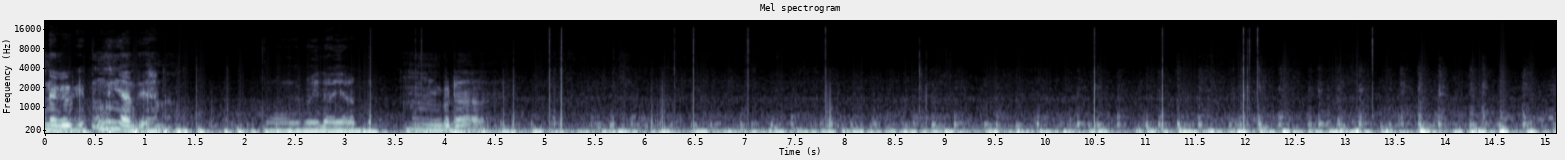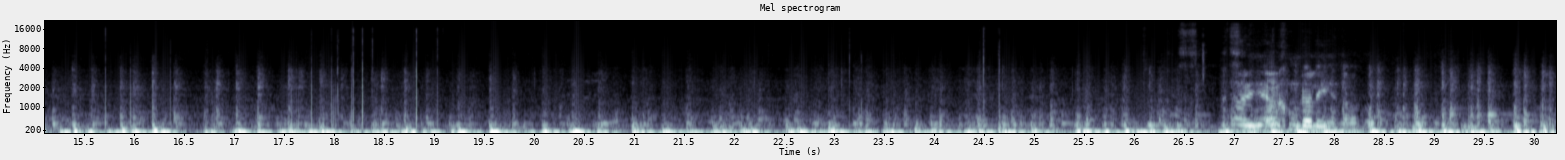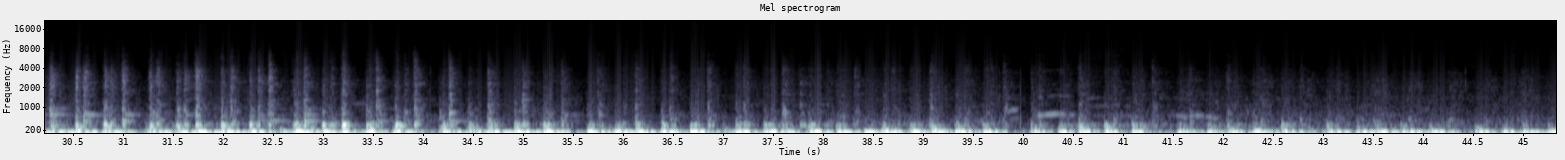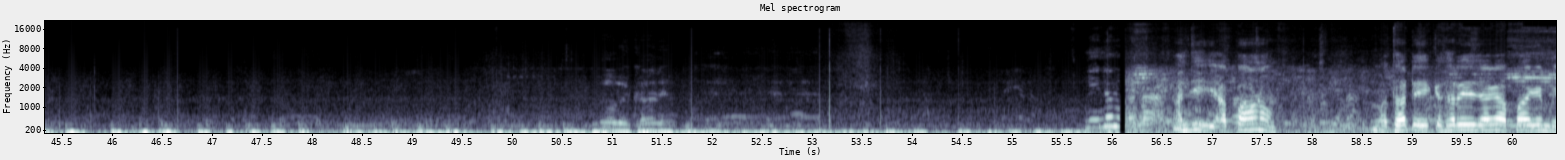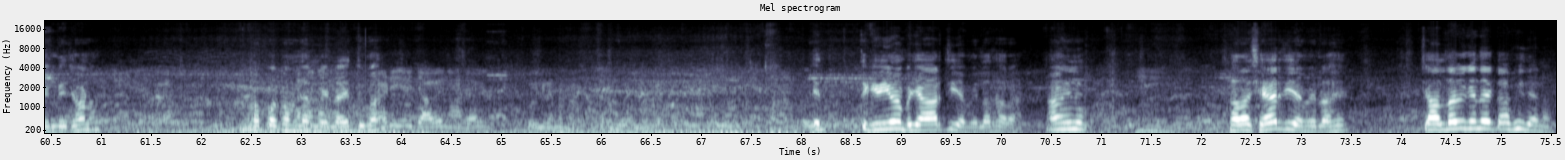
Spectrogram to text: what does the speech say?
ਨਗਰ ਕੀ ਤੂੰ ਹੀ ਜਾਂਦੇ ਹਨਾ? ਨਾ ਯਾਰ ਹੂੰ ਬੜਾ ਅਰੇ ਯਾਰ ਖੁੰਡਾ ਲਈ ਜਾਂਦਾ ਬਾਬਾ ਹਾਂਜੀ ਆਪਾਂ ਹੁਣ ਮੱਥਾ ਟੇਕ ਕੇ ਸਾਰੇ ਜਗ੍ਹਾ ਆਪਾਂ ਆ ਗਏ ਮੇਲੇ 'ਚ ਹੁਣ। ਆਪਾਂ ਘੁੰਮਦੇ ਮੇਲਾ ਇਦੂਗਾ ਜਾਵੇ ਨਾ ਜਾਵੇ ਕੋਈ ਨਹੀਂ ਕਹਿੰਦਾ ਮੈਂ ਜਾਂਦਾ ਇਹ ਤਕਰੀਬਨ ਬਾਜ਼ਾਰ 'ਚ ਹੀ ਆ ਮੇਲਾ ਸਾਰਾ। ਹਾਂ ਜੀ ਸਾਰਾ ਸ਼ਹਿਰ 'ਚ ਹੀ ਆ ਮੇਲਾ ਇਹ। ਚੱਲਦਾ ਵੀ ਕਹਿੰਦੇ ਕਾਫੀ ਦਿਨ। ਆ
